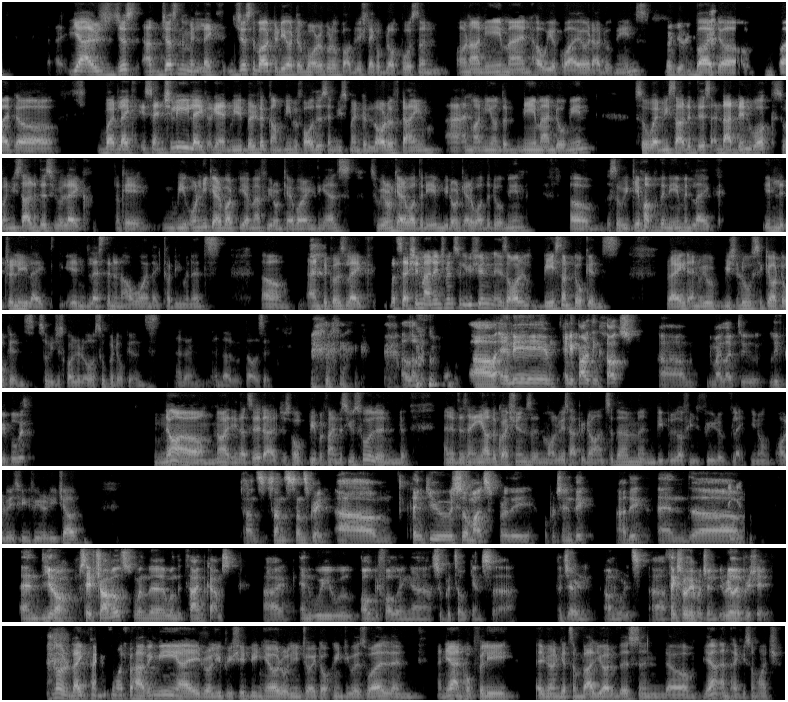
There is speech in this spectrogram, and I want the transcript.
yeah, I was just I'm just in the middle, like just about today or tomorrow going to publish like a blog post on on our name and how we acquired our domains. But uh, but uh, but like essentially like again we built a company before this and we spent a lot of time and money on the name and domain. So when we started this and that didn't work. So when we started this we were like okay we only care about pmf we don't care about anything else. So we don't care about the name. We don't care about the domain. Um so we came up with the name in like in literally like in less than an hour and like 30 minutes. Um and because like the session management solution is all based on tokens right? And we we should do secure tokens, so we just called it oh SuperTokens, and then and that, that was it. I love it. uh, any any parting thoughts um, you might like to leave people with? No, um, no, I think that's it. I just hope people find this useful, and and if there's any other questions, I'm always happy to answer them. And people are feel free to like you know always feel free to reach out. Sounds sounds sounds great. Um, thank you so much for the opportunity. Adi, and uh, and you know, safe travels when the when the time comes. Uh, and we will all be following uh, SuperTokens uh, a journey onwards. Uh, thanks for the opportunity. Really appreciate it. No, like thank you so much for having me. I really appreciate being here. Really enjoy talking to you as well. And and yeah, and hopefully everyone gets some value out of this. And um, yeah, and thank you so much.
